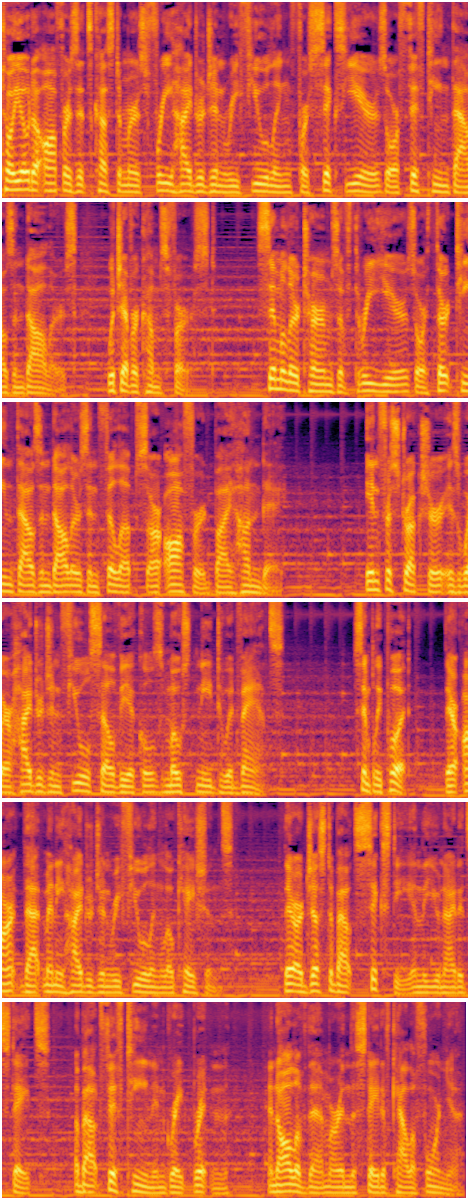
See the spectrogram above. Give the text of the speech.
Toyota offers its customers free hydrogen refueling for six years or $15,000, whichever comes first. Similar terms of three years or $13,000 in fill-ups are offered by Hyundai. Infrastructure is where hydrogen fuel cell vehicles most need to advance. Simply put, there aren't that many hydrogen refueling locations. There are just about 60 in the United States, about 15 in Great Britain, and all of them are in the state of California.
